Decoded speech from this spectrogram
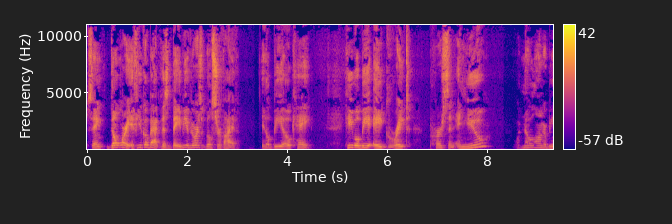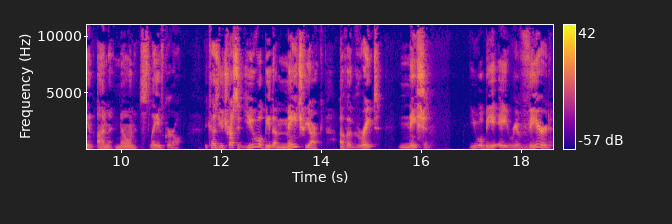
saying, Don't worry, if you go back, this baby of yours will survive. It'll be okay. He will be a great person. And you will no longer be an unknown slave girl. Because you trusted, you will be the matriarch of a great nation. You will be a revered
